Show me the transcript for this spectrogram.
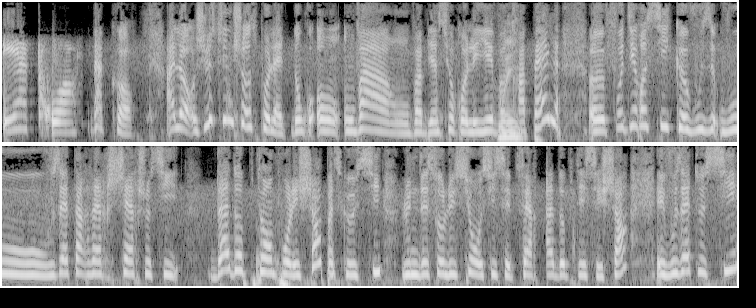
et à Troyes. D'accord. Alors, juste une chose, Paulette. Donc, on, on va, on va bien sûr relayer votre Oui. appel. Euh, faut dire aussi que vous, vous, vous êtes à la recherche aussi d'adoptants pour les chats, parce que aussi l'une des solutions aussi, c'est de faire adopter ces chats. Et vous êtes aussi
